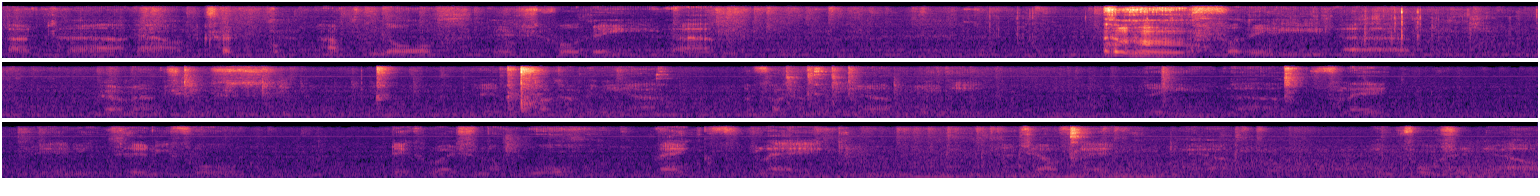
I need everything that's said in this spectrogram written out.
But uh, our trip up north is for the um, for the um, Paramount Chiefs and the Whakaminia, the Whakaminia meaning the uh, flag, the 1834 declaration of war, bank flag, that's our flag, we are enforcing our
